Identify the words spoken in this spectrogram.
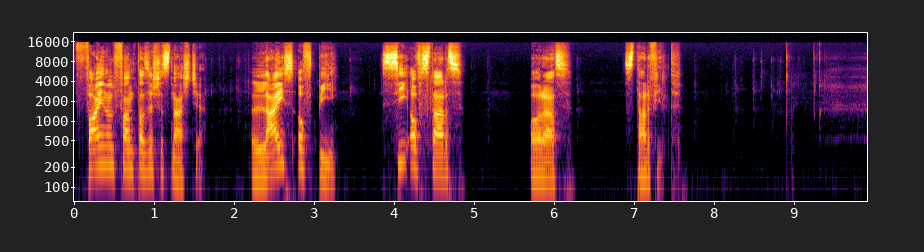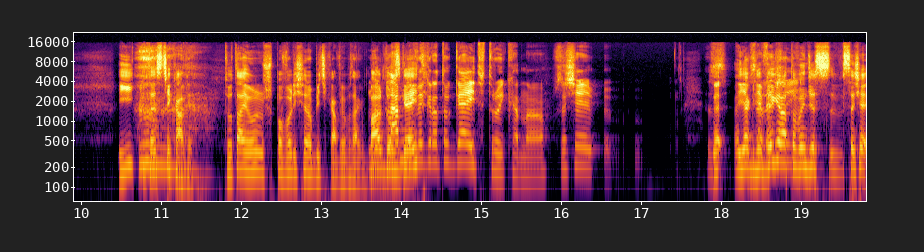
Final Fantasy XVI, Lies of P, Sea of Stars oraz Starfield. I to jest ciekawie. Tutaj już powoli się robi ciekawie, bo tak, No, dla Baldur's mnie Gate, wygra to Gate trójka, no. W sensie... e, z- jak nie zależy- wygra, to będzie w sensie,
